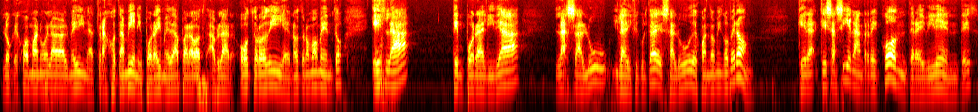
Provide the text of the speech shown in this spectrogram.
lo que Juan Manuel Almedina trajo también, y por ahí me da para hablar otro día, en otro momento, es la temporalidad, la salud y las dificultades de salud de Juan Domingo Perón, que, era, que esas sí eran recontra evidentes,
